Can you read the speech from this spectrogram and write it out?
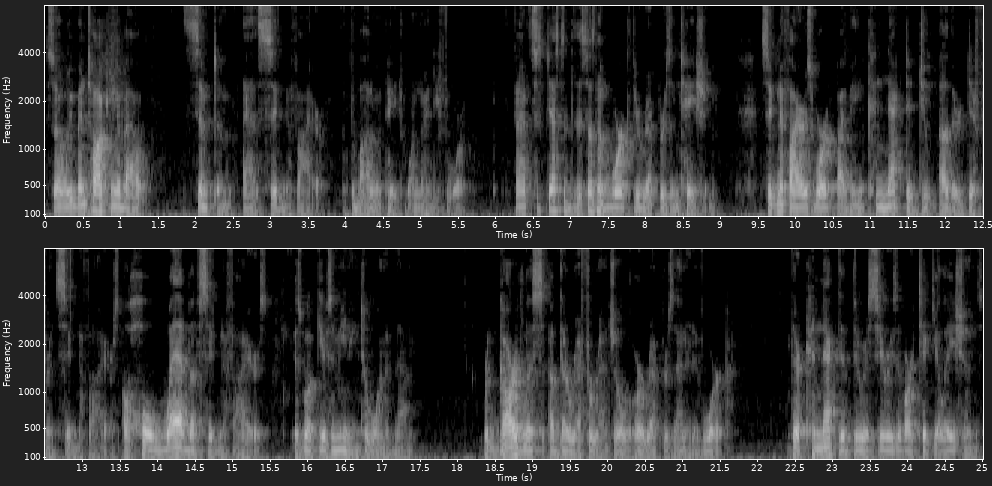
So we've been talking about symptom as signifier at the bottom of page 194. And I've suggested that this doesn't work through representation. Signifiers work by being connected to other different signifiers. A whole web of signifiers is what gives meaning to one of them, regardless of their referential or representative work. They're connected through a series of articulations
